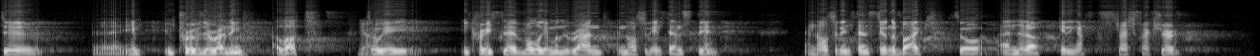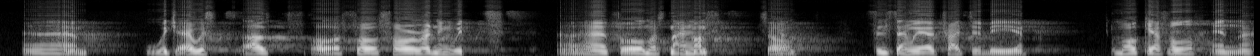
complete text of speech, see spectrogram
to im- improve the running a lot. Yeah. So we increased the volume on the run and also the intensity, and also the intensity on the bike. So I ended up getting a stress fracture um, which I was out for for, for running with uh, for almost nine months. So Yeah. since then we have tried to be more careful and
